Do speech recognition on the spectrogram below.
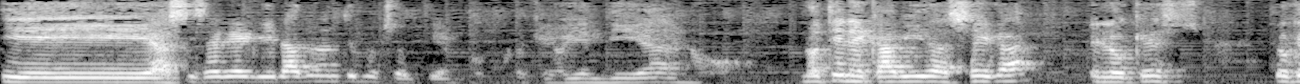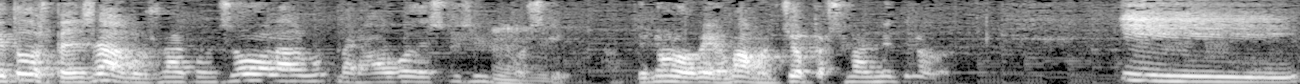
y así se seguirá durante mucho tiempo, porque hoy en día no, no tiene cabida Sega en lo que es lo que todos pensamos, una consola, algo, bueno, algo de eso es imposible. Yo no lo veo, vamos, yo personalmente no lo veo. Y,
